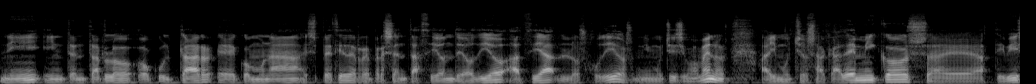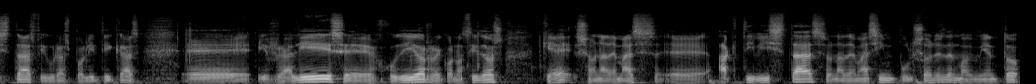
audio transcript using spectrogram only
ni intentarlo ocultar eh, como una especie de representación de odio hacia los judíos, ni muchísimo menos. Hay muchos académicos, eh, activistas, figuras políticas eh, israelíes, judíos reconocidos que son además activistas, son además impulsores del movimiento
